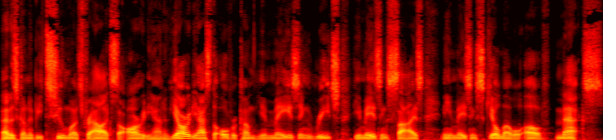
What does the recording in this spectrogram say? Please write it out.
that is going to be too much for Alex to already handle. He already has to overcome the amazing reach, the amazing size, and the amazing skill level of Max.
